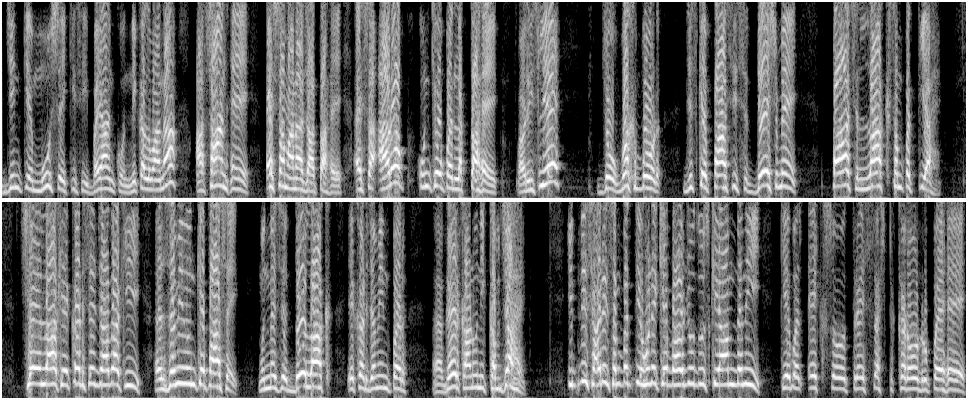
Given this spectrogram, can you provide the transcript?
जिनके मुँह से किसी बयान को निकलवाना आसान है। ऐसा माना जाता है, ऐसा आरोप उनके ऊपर लगता है। और इसलिए जो वक्फ बोर्ड जिसके पास इस देश में पाँच लाख संपत्तियाँ हैं, छह लाख एकड़ से ज़्यादा की ज़मीन उनके पास है, उनमें से दो लाख एकड़ ज़मीन पर गैर कानूनी कब्जा है। इतनी सारी संपत्ति होने के बावजूद उसकी आमदनी केवल एक करोड़ रुपए है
